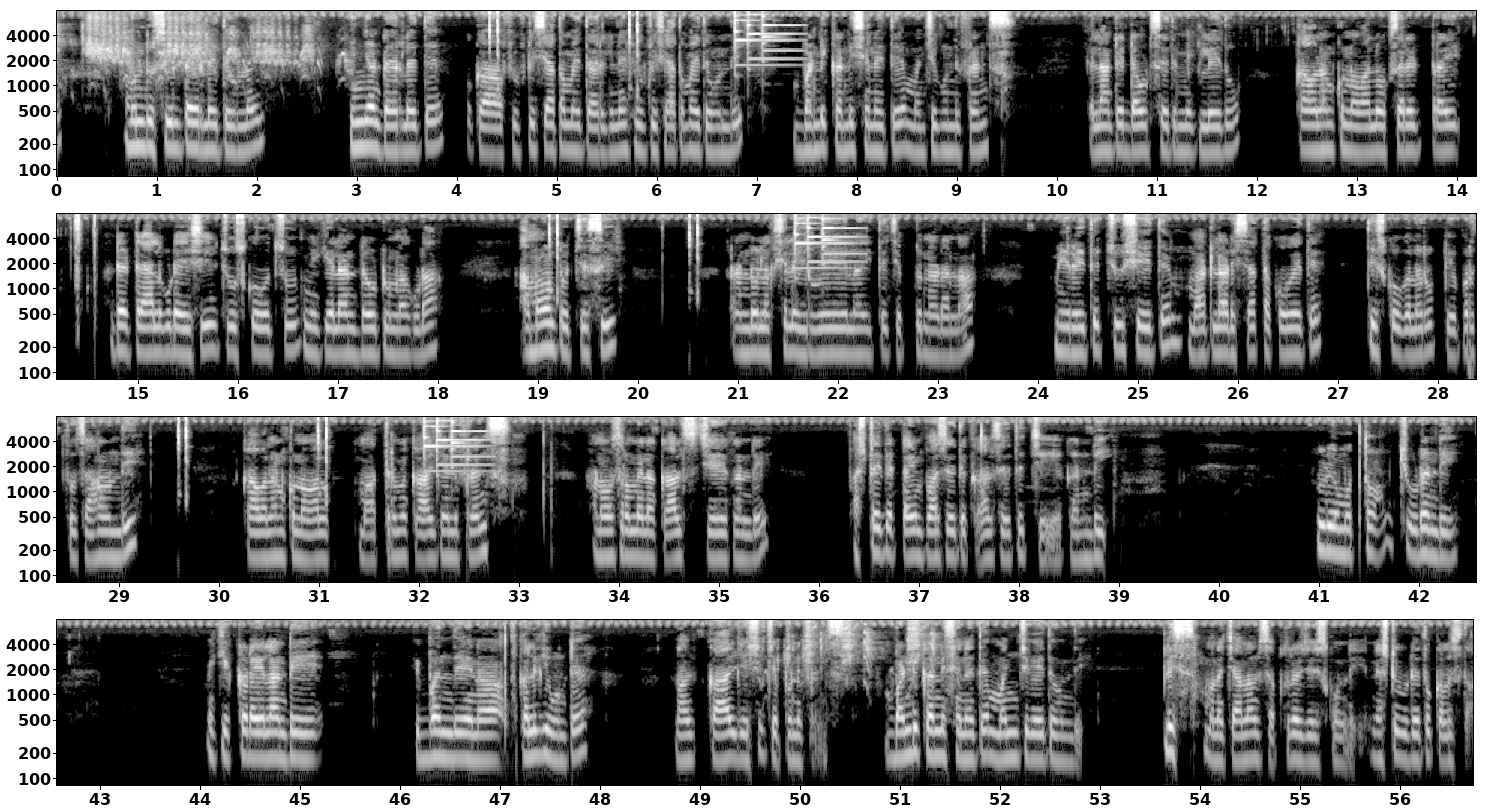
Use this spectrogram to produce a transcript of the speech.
ముందు సీల్ టైర్లు అయితే ఉన్నాయి. ఇంజన్ టైర్లు అయితే ఒక ఫిఫ్టీ శాతం అయితే అరిగినాయి ఫిఫ్టీ శాతం అయితే ఉంది. బండి కండిషన్ అయితే మంచిగా ఉంది ఫ్రెండ్స్ ఎలాంటి డౌట్స్ అయితే మీకు లేదు. కావాలనుకున్న వాళ్ళు ఒకసారి ట్రై అంటే ట్రయల్ కూడా వేసి చూసుకోవచ్చు. మీకు ఎలాంటి డౌట్ ఉన్నా కూడా అమౌంట్ వచ్చేసి రెండు లక్షల ఇరవై వేలు అయితే చెప్తున్నాడన్న. మీరైతే చూసి అయితే మాట్లాడిస్తే తక్కువ అయితే తీసుకోగలరు పేపర్తో సహా ఉంది. కావాలనుకున్న వాళ్ళకి మాత్రమే కాల్ చేయండి ఫ్రెండ్స్ అనవసరమైన కాల్స్ చేయకండి. ఫస్ట్ అయితే టైం పాస్ అయితే కాల్స్ అయితే చేయకండి. వీడియో మొత్తం చూడండి. మీకు ఇక్కడ ఎలాంటి ఇబ్బంది అయినా కలిగి ఉంటే నాకు కాల్ చేసి చెప్పండి ఫ్రెండ్స్. బండి కండిషన్ అయితే మంచిగా అయితే ఉంది. ప్లీజ్ మన ఛానల్ సబ్స్క్రైబ్ చేసుకోండి. నెక్స్ట్ వీడియోతో కలుస్తాం.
